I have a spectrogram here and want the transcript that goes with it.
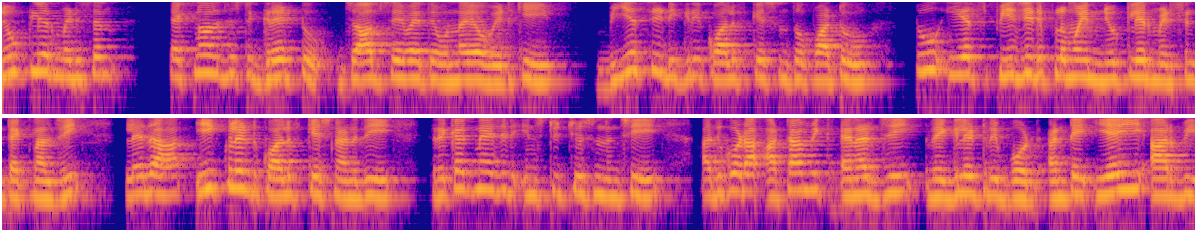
nuclear medicine technologist grade two jobs ఏవైతే ఉన్నాయో వీటికి బీఎస్సీ డిగ్రీ క్వాలిఫికేషన్తో పాటు two years PG diploma in nuclear medicine technology లేదా ఈక్వలెంట్ క్వాలిఫికేషన్ అనేది రికగ్నైజ్డ్ ఇన్స్టిట్యూషన్ నుంచి అది కూడా అటామిక్ ఎనర్జీ రెగ్యులేటరీ బోర్డ్ అంటే ఏఈఆర్బి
